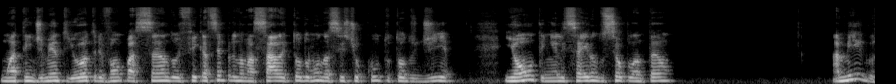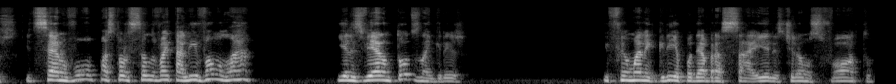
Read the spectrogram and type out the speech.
um atendimento e outro e vão passando e fica sempre numa sala e todo mundo assiste o culto todo dia. E ontem eles saíram do seu plantão, amigos, e disseram: Vou, pastor Sandro vai estar ali, vamos lá. E eles vieram todos na igreja. E foi uma alegria poder abraçar eles, tiramos foto.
